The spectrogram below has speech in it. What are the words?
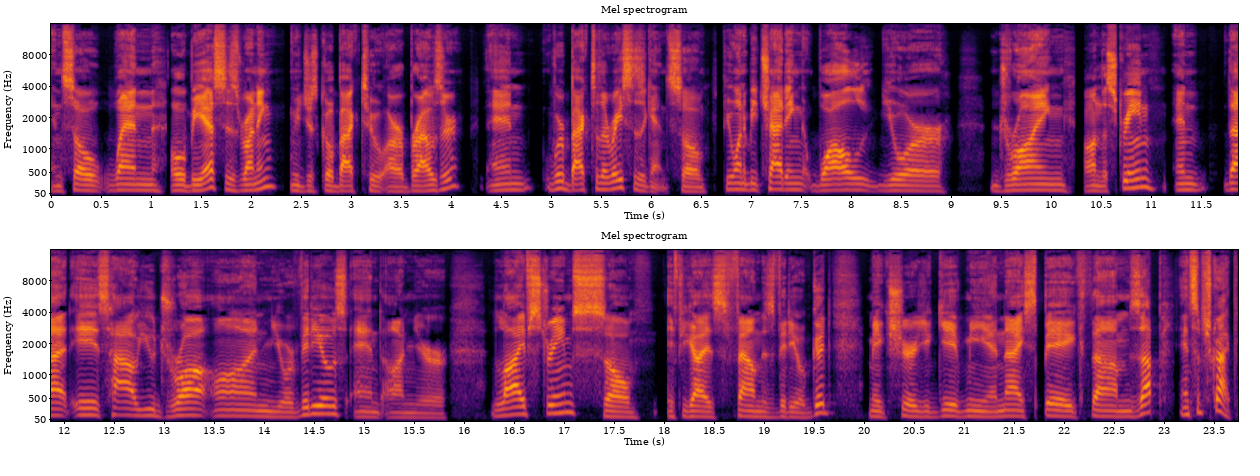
and so when OBS is running, we just go back to our browser and we're back to the races again. So if you want to be chatting while you're drawing on the screen, and that is how you draw on your videos and on your live streams. So if you guys found this video good, make sure you give me a nice big thumbs up and subscribe.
